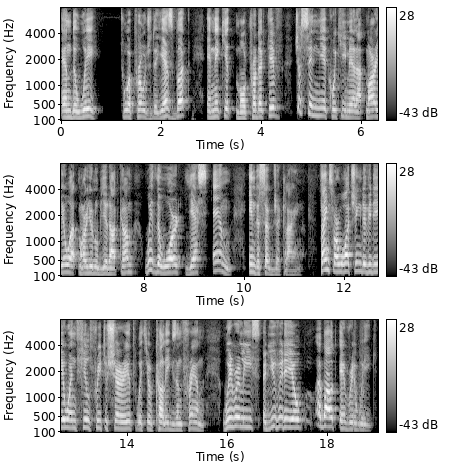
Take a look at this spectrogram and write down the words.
and the way to approach the yes but and make it more productive, just send me a quick email at mario at mariolubier.com with the word yes and in the subject line. Thanks for watching the video and feel free to share it with your colleagues and friends. We release a new video about every week.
